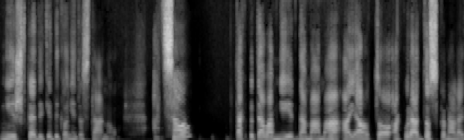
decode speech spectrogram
niż wtedy, kiedy go nie dostaną. A co tak pytała mnie jedna mama, a ja to akurat doskonale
